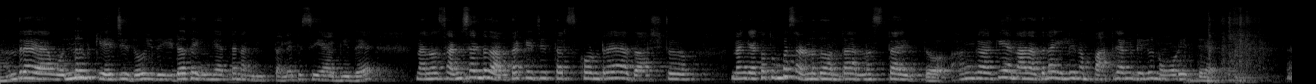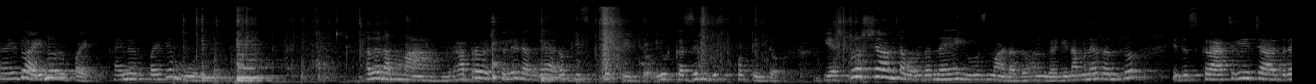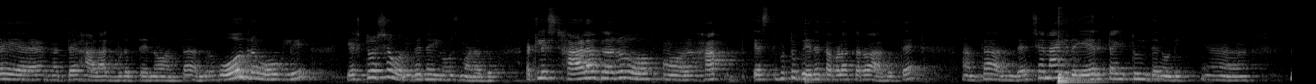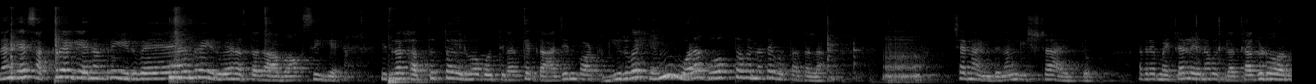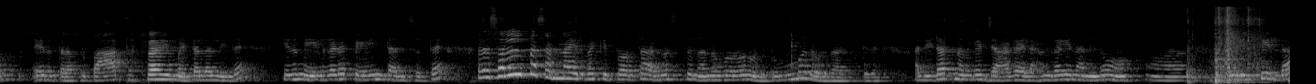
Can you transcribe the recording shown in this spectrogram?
ಅಂದರೆ ಒಂದೊಂದು ಕೆ ಜಿದು ಇದು ಇಡೋದು ಹೆಂಗೆ ಅಂತ ನನಗೆ ಈಗ ತಲೆ ಬಿಸಿ ಆಗಿದೆ. ನಾನು ಸಣ್ಣ ಸಣ್ಣದು ಅರ್ಧ ಕೆ ಜಿ ತರಿಸ್ಕೊಂಡ್ರೆ ಅದು ಅಷ್ಟು ನಂಗೆ ಯಾಕೋ ತುಂಬ ಸಣ್ಣದು ಅಂತ ಅನ್ನಿಸ್ತಾ ಇತ್ತು. ಹಾಗಾಗಿ ನಾನು ಅದನ್ನು ಇಲ್ಲಿ ನಮ್ಮ ಪಾತ್ರೆ ಅಂಗಡಿಲೂ ನೋಡಿದ್ದೆ. ಇದು ಐನೂರು ರೂಪಾಯಿ, ಐನೂರು ರೂಪಾಯಿಗೆ ಮೂರು. ಅದು ನಮ್ಮ ಗೃಹ ಪ್ರವೇಶದಲ್ಲಿ ನನಗೆ ಯಾರೋ ಗಿಫ್ಟ್ ಕೊಟ್ಟಿದ್ದು, ಇವ್ರ ಕಸಿನ್ ಗಿಫ್ಟ್ ಕೊಟ್ಟಿದ್ದು. ಎಷ್ಟು ವರ್ಷ ಅಂತ ಒಂದನ್ನೇ ಯೂಸ್ ಮಾಡೋದು. ಹಾಗಾಗಿ ನಮ್ಮನೆಯವ್ರು ಅಂದರು ಇದು ಸ್ಕ್ರಾಚ್ ಗೀಚ್ ಆದರೆ ಮತ್ತೆ ಹಾಳಾಗ್ಬಿಡುತ್ತೇನೋ ಅಂತ ಅಂದರು. ಹೋದ್ರೆ ಹೋಗಲಿ, ಎಷ್ಟು ವರ್ಷ ಒಂದನ್ನೇ ಯೂಸ್ ಮಾಡೋದು. ಅಟ್ಲೀಸ್ಟ್ ಹಾಳಾದ್ರೂ ಹಾಕಿ ಎಸ್ಬಿಟ್ಟು ಬೇರೆ ತಗೊಳಕ್ಕಾರೋ ಆಗುತ್ತೆ ಅಂತ ಅಂದೆ. ಚೆನ್ನಾಗಿದೆ ಏರ್ ಟೈಟು ಇದೆ ನೋಡಿ. ನನಗೆ ಸಕ್ಕರೆಗೆ ಏನಂದರೆ ಇರುವೆ ಅಂದರೆ ಇರುವೆ ಹತ್ತದ ಆ ಬಾಕ್ಸಿಗೆ ಇದ್ರಲ್ಲಿ ಹತ್ತುತ್ತೋ ಇಲ್ವೋ ಗೊತ್ತಿಲ್ಲ. ಅದಕ್ಕೆ ಗಾಜಿನ ಬಾಟ್ಲ್ ಇರುವೆ ಹೆಂಗೆ ಒಳಗೆ ಹೋಗ್ತವೆ ಅನ್ನೋದೇ ಗೊತ್ತಾಗಲ್ಲ. ಚೆನ್ನಾಗಿದೆ, ನಂಗೆ ಇಷ್ಟ ಆಯಿತು. ಆದರೆ ಮೆಟಲ್ ಏನೋ ಗೊತ್ತಿಲ್ಲ, ತಗಡು ಅಂತ ಇರುತ್ತಲ್ಲ ಸ್ವಲ್ಪ ಆ ಥರ ಈ ಮೆಟಲಲ್ಲಿದೆ ಇದು. ಮೇಲ್ಗಡೆ ಪೇಂಟ್ ಅನಿಸುತ್ತೆ. ಆದರೆ ಸ್ವಲ್ಪ ಸಣ್ಣ ಇರಬೇಕಿತ್ತು ಅಂತ ಅನ್ನಿಸ್ತು ನನಗೂ ನೋಡಿ, ತುಂಬ ದೊಡ್ಡದಾಗ್ಬಿಟ್ಟಿದೆ. ಅಲ್ಲಿ ಇಡಕ್ಕೆ ನನಗೆ ಜಾಗ ಇಲ್ಲ. ಹಾಗಾಗಿ ನಾನೇನು ಅಲ್ಲಿ ಇಟ್ಟಿಲ್ಲ.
